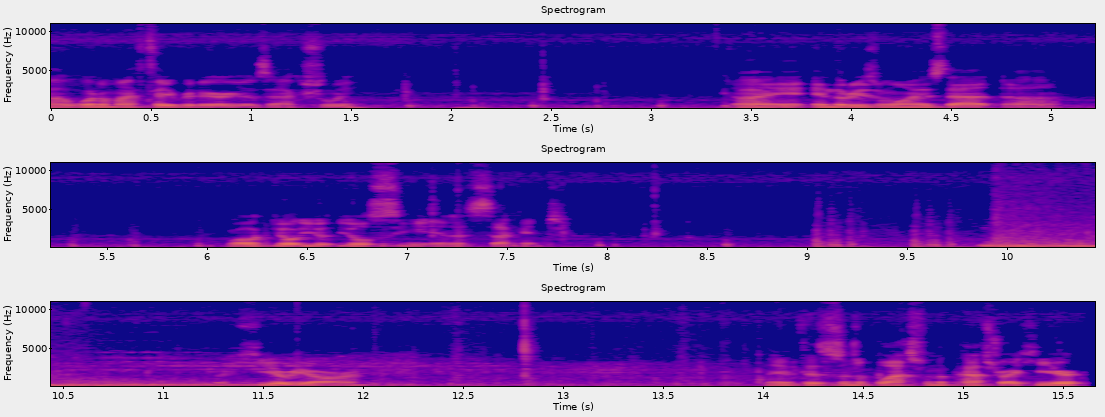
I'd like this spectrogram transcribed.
uh, one of my favorite areas, actually. Uh, and the reason why is that, uh, well, you'll, you'll you'll see in a second. But here we are. And if this isn't a blast from the past right here,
